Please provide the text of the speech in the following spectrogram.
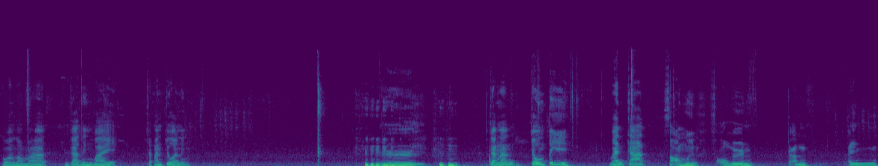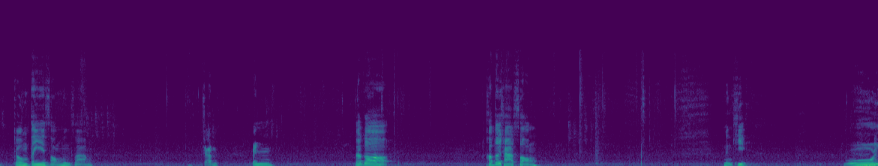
ความสามารถทิ้งการ์ดหนึ่งใบ จากนั้นจวนหนึ่งจากนั้นโจมตีแวนการ์ดสองหมื่นสองหมื่นกันปิงโจมตีสองหมื่นสามกันปิงแล้วก็เคาน์เตอร์ชาร์จสองหนึ่งคิ โอ้ย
